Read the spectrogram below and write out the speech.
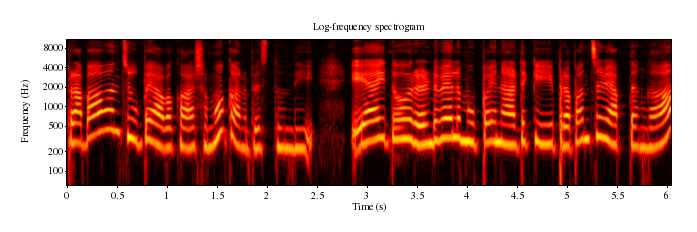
ప్రభావం చూపే అవకాశము కనిపిస్తుంది. ఏఐతో రెండు వేల ముప్పై నాటికి ప్రపంచవ్యాప్తంగా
